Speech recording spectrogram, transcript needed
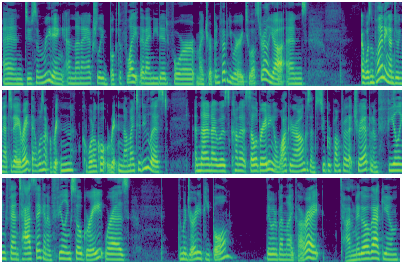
and do some reading. And then I actually booked a flight that I needed for my trip in February to Australia. And I wasn't planning on doing that today, right? That wasn't written, quote unquote, written on my to do list. And then I was kind of celebrating and walking around because I'm super pumped for that trip and I'm feeling fantastic and I'm feeling so great. Whereas the majority of people, they would have been like, all right, time to go vacuum.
